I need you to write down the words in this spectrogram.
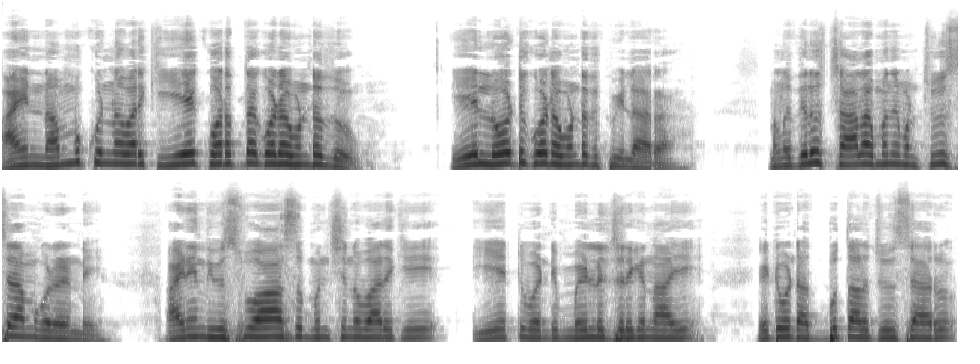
ఆయన నమ్ముకున్న వారికి ఏ కొరత కూడా ఉండదు. ఏ లోటు కూడా ఉండదు పిల్లారా. మనకు తెలుసు చాలామంది మనం చూసాము కూడా అండి. ఆయన విశ్వాసం ఉంచిన వారికి ఎటువంటి మేళ్ళు జరిగినాయి ఎటువంటి అద్భుతాలు చూశారు.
